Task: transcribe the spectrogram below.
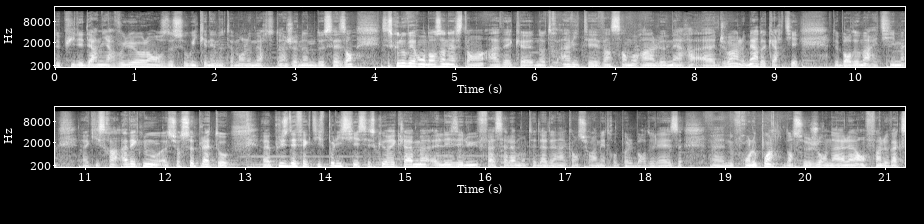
depuis les dernières violences de ce week-end et notamment le meurtre d'un jeune homme de 16 ans? C'est ce que nous verrons dans un instant avec notre invité Vincent Morin, le maire adjoint, le maire de quartier de Bordeaux-Maritime, qui sera avec nous sur ce plateau. Plus d'effectifs policiers, c'est ce que réclament les élus face à la montée de la délinquance sur la métropole bordelaise. Nous ferons le point dans ce journal. Enfin, le vaccin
